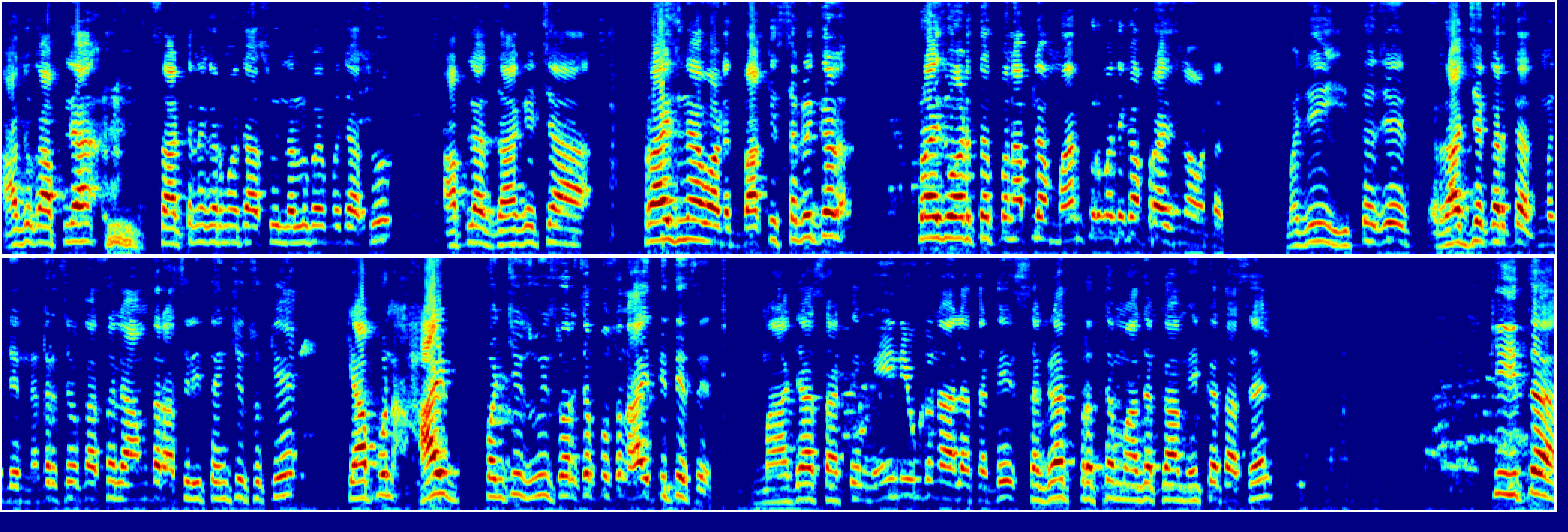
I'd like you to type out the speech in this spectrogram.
अजून आपल्या साठनगरमध्ये असू लल्लूबाईमध्ये असू आपल्या जागेच्या प्राईज नाही वाढत. बाकी सगळीकडे प्राईज वाढतात पण आपल्या मानपूरमध्ये का प्राईज नाही वाटत म्हणजे इथं जे राज्य करतात म्हणजे नगरसेवक असेल आमदार असेल त्यांची चुकी आहे की आपण हाय पंचवीस वीस वर्षापासून हाय तिथेच आहेत. माझ्यासाठी मी निवडून आल्यासाठी सगळ्यात प्रथम माझं काम एकच असेल की इथं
